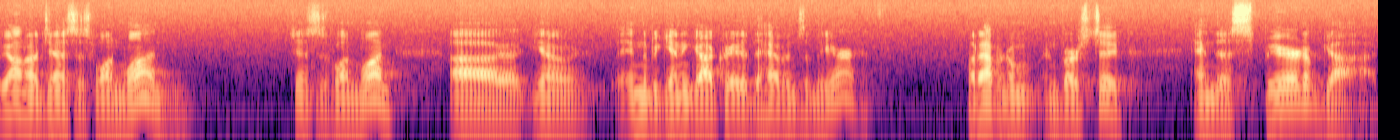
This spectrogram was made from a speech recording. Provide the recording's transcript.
We all know Genesis 1 1. Genesis 1 1, uh, you know, in the beginning, God created the heavens and the earth. What happened in, in verse 2? And the Spirit of God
